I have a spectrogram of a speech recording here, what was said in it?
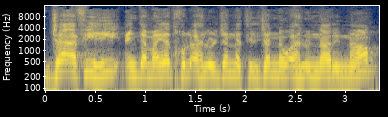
جاء فيه عندما يدخل أهل الجنة الجنة وأهل النار النار.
